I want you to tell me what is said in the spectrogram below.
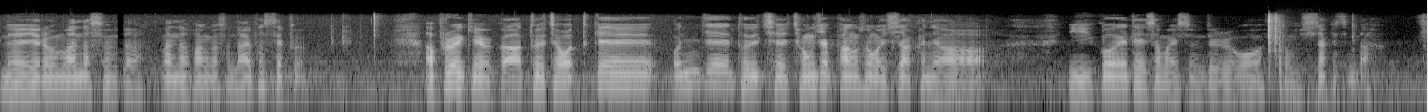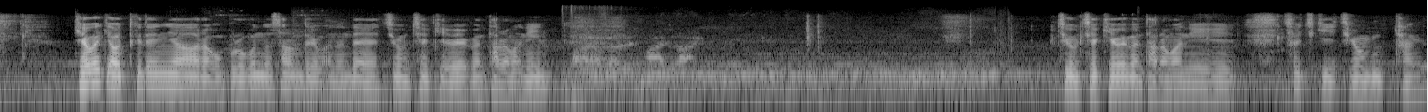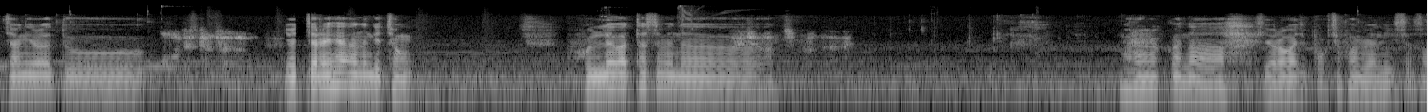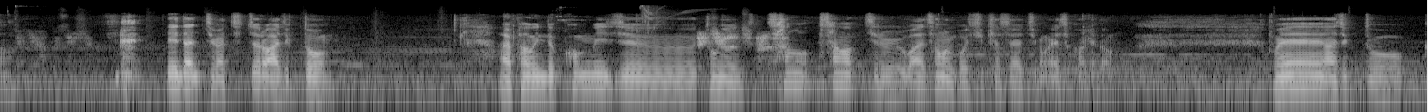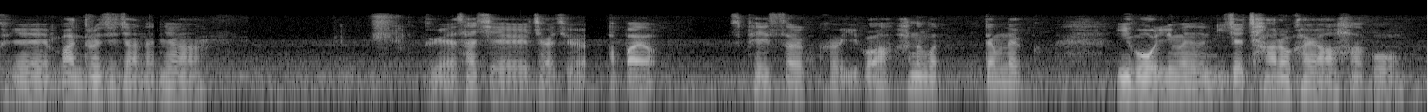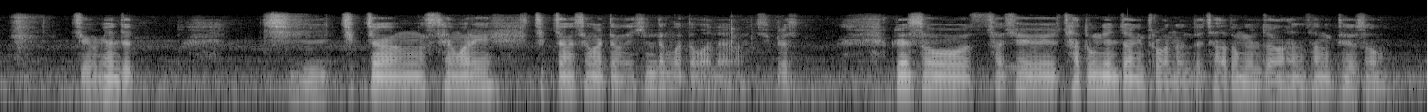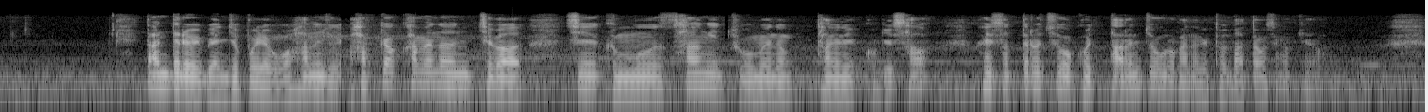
네, 여러분 만났습니다. 만나 반갑습니다. 알파세프. 앞으로의 계획과 도대체 어떻게, 언제 도대체 정식 방송을 시작하냐, 이거에 대해서 말씀드리려고 좀 시작했습니다. 계획이 어떻게 되냐라고 물어보는 사람들이 많은데, 지금 제 계획은 다름 아닌, 지금 제 계획은 다름 아닌 솔직히 지금 당장이라도 연재를 해야 하는 게 정 본래 같았으면은 뭐랄까나 여러 가지 복잡한 면이 있어서 일단 제가 실제로 아직도 알파 윈드 콤비즈 동일 상, 상업지를 완성을 못 시켰어요 지금 애석하게도 왜 아직도 그게 만들어지지 않았냐? 그게 사실 제가 지금 바빠요. 스페이스서크 이거 하는 것 때문에 이거 올리면 이제 자러 가야 하고 지금 현재 지, 직장 생활이 직장 생활 때문에 힘든 것도 많아요. 그래서 그래서 사실 자동 연장이 들어왔는데 자동 연장 한 상태에서 딴 데를 면접 보려고 하는 중에 합격하면은 제가 제 근무 사항이 좋으면은 당연히 거기 사 회사 때려치고 거 다른 쪽으로 가는 게 더 낫다고 생각해요.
